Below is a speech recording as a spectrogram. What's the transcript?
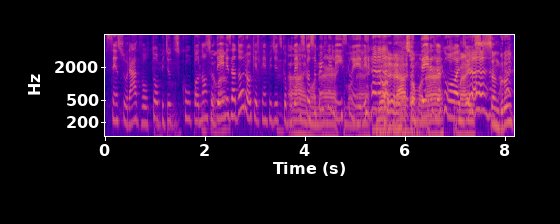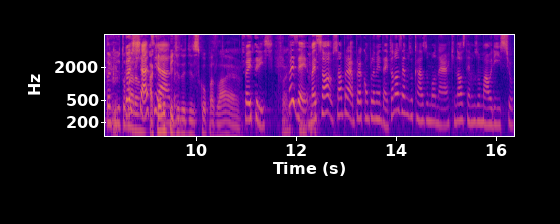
censurado, voltou, pediu desculpa. Nossa, o. Denis adorou que ele tenha pedido desculpa. O Denis ficou super feliz com Monark. ele. Meu abraço ao o Denis ficou com ódio. mas Sangrou em tanque de tubarão. chateado. Aquele pedido de desculpas lá é... Foi triste. Foi. Pois é, mas só, só para complementar. Então, nós temos o caso do Monark, nós temos o Maurício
